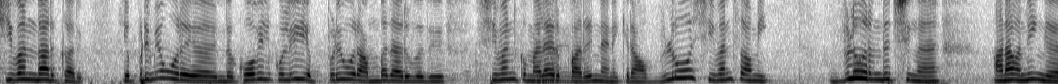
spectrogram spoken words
சிவன் தான் இருக்கார். எப்படியுமே ஒரு இந்த கோவிலுக்குள்ளேயே எப்படியும் ஒரு ஐம்பது அறுபது சிவனுக்கு மேலே இருப்பாருன்னு நினைக்கிறேன். அவ்வளோ சிவன் சாமி. அவ்வளோ இருந்துச்சுங்க. ஆனால் வந்து இங்கே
